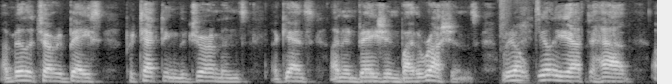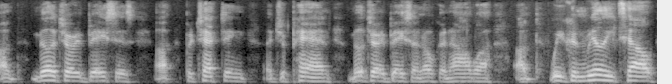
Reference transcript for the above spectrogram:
a military base protecting the Germans against an invasion by the Russians. We don't really have to have uh, military bases uh, protecting uh, Japan, military base on Okinawa. Uh, we can really tell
